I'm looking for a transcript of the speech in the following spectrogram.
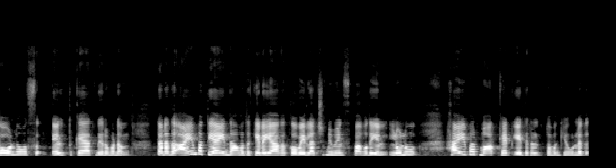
கோலோஸ் ஹெல்த் கேர் நிறுவனம் தனது ஐம்பத்தி ஐந்தாவது கிளையாக கோவை லட்சுமி மில்ஸ் பகுதியில் லுலு ஹைபர் மார்க்கெட் எதிரில் துவங்கியுள்ளது.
